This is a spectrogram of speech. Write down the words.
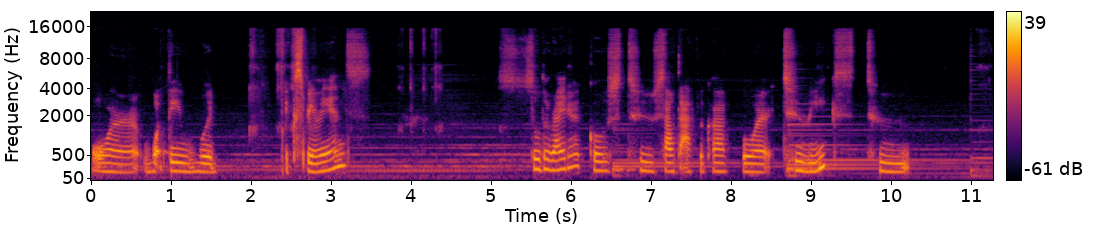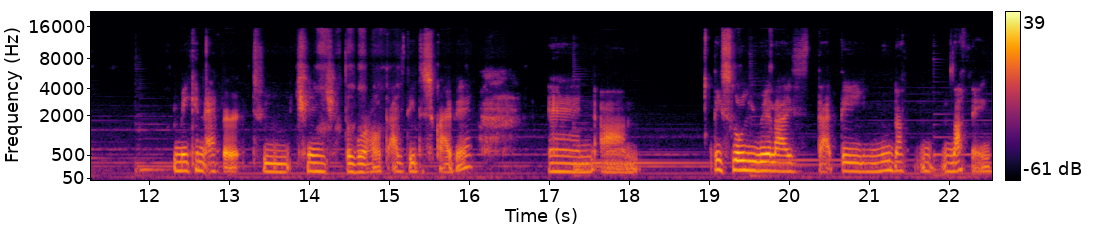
for what they would experience. So the writer goes to South Africa for two weeks to make an effort to change the world as they describe it. And um, they slowly realized that they knew nothing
